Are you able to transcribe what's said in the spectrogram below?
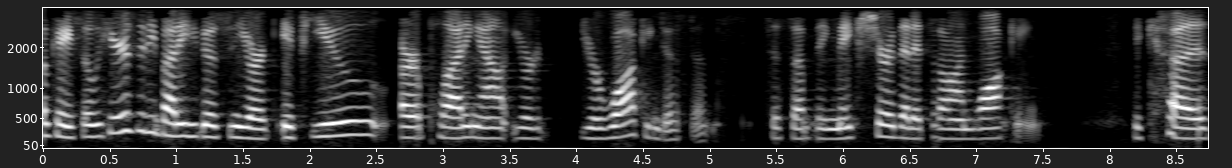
Okay, so here's anybody who goes to New York. If you are plotting out your your walking distance to something, make sure that it's on walking, because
